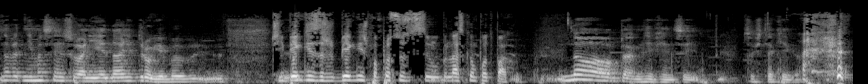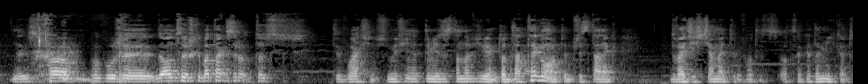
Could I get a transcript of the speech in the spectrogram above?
nawet nie ma sensu ani jedno, ani drugie, bo Czyli biegniesz, biegniesz po prostu z laską pod pachą. no, tak mniej więcej coś takiego. No, Chwała Bogu, że no, on to już chyba tak zro... to Ty właśnie, w sumie się nad tym nie zastanowiłem. To dlatego mam ten przystanek 20 metrów od, od akademika. To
